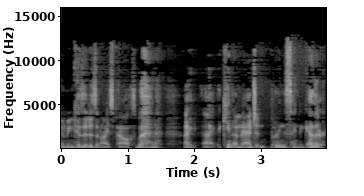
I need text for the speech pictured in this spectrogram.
I mean, because it is an ice palace, but I, I can't imagine putting this thing together.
